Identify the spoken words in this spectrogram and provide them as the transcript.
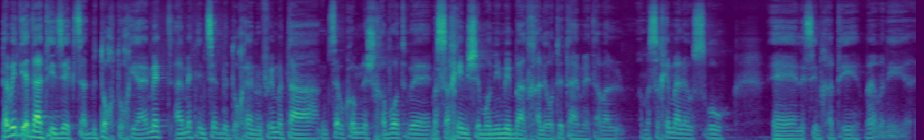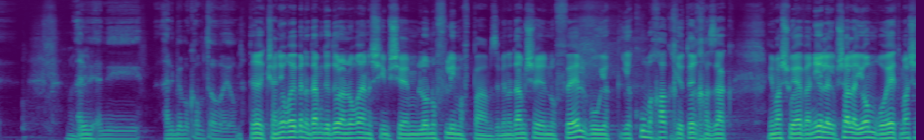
ותמיד ידעתי את זה קצת בתוך תוכי. האמת, האמת נמצאת בתוכנו. לפעמים אתה נמצא בכל מיני שכבות ומסכים שמונעים מבעדך לראות את האמת, אבל המסכים האלה הוסרו, אה, לשמחתי. והיום אני. אני, אני, אני במקום טוב היום. תראה, כשאני רואה בן אדם גדול, אני לא רואה אנשים שהם לא נופלים אף פעם. זה בן אדם שנופל והוא יקום אחר כך יותר חזק ממה שהוא היה. ואני למשל היום רואה את מה, ש...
